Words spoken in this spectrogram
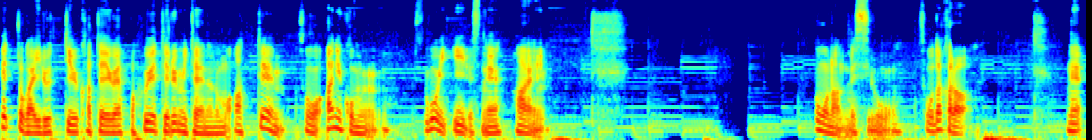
ペットがいるっていう家庭がやっぱ増えてるみたいなのもあって、そう、アニコム、すごいいいですね。はい。そうなんですよ。そう、だから、ね、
